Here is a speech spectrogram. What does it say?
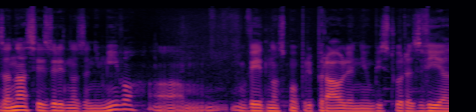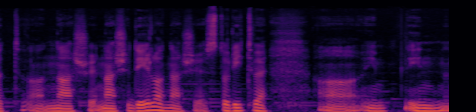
Za nas je izredno zanimivo, vedno smo pripravljeni v bistvu razvijati naše, naše delo, naše storitve in, in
